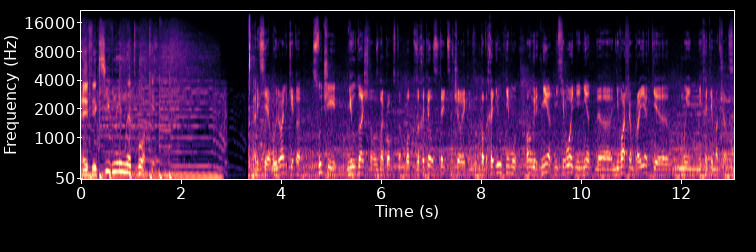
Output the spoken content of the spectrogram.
Эффективный нетворкинг. Алексей, а бывали какие-то случаи неудачного знакомства? Вот захотел встретиться с человеком, подходил к нему, он говорит, нет, не сегодня, нет, э, не в вашем проекте, мы не хотим общаться.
